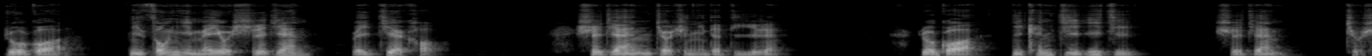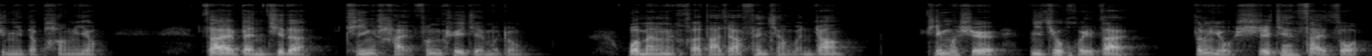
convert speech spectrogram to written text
如果你总以没有时间为借口，时间就是你的敌人。如果你肯挤一挤，时间就是你的朋友。在本期的《听海风吹》节目中，我们和大家分享文章，题目是“你就毁在等有时间再做”。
